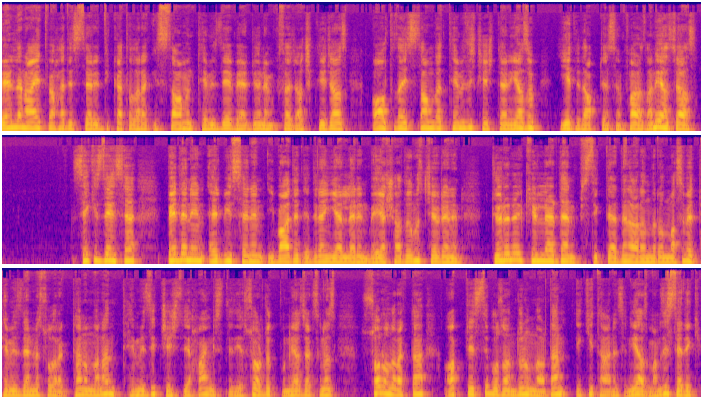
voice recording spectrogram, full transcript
verilen ayet ve hadisleri dikkat alarak İslam'ın temizliğe verdiği önemi kısaca açıklayacağız. 6'da İslam'da temizlik çeşitlerini yazıp 7'de abdestin farzlarını yazacağız. 8'de ise bedenin, elbisenin, ibadet edilen yerlerin ve yaşadığımız çevrenin görünür kirlerden, pisliklerden arındırılması ve temizlenmesi olarak tanımlanan temizlik çeşidi hangisidir diye sorduk. Bunu yazacaksınız. Son olarak da abdesti bozan durumlardan iki tanesini yazmanızı istedik.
